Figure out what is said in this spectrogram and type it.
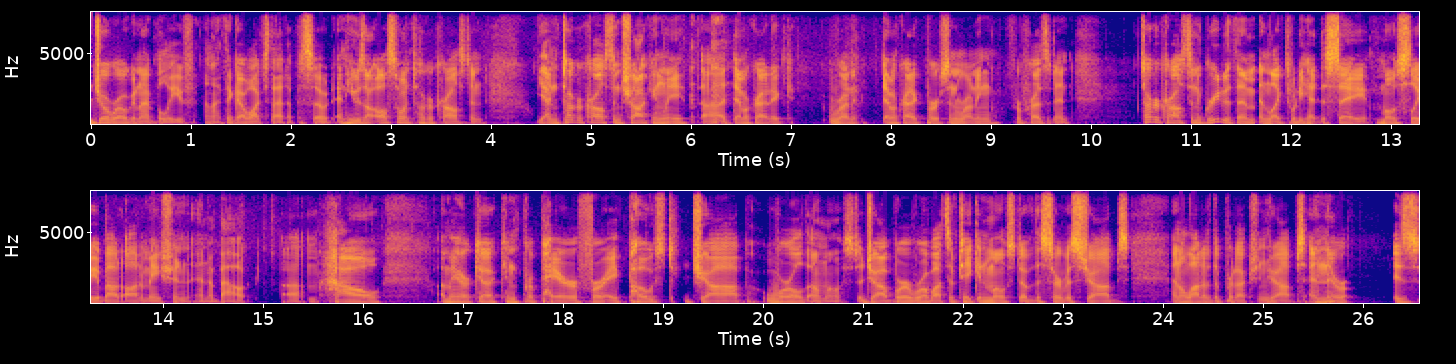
Joe Rogan, I believe, and I think I watched that episode. And he was also on Tucker Carlson. Yeah. And Tucker Carlson, shockingly, uh, Democratic run Democratic person running for president. Tucker Carlson agreed with him and liked what he had to say, mostly about automation and about um, how America can prepare for a post-job world, almost a job where robots have taken most of the service jobs and a lot of the production jobs, and mm-hmm. there is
